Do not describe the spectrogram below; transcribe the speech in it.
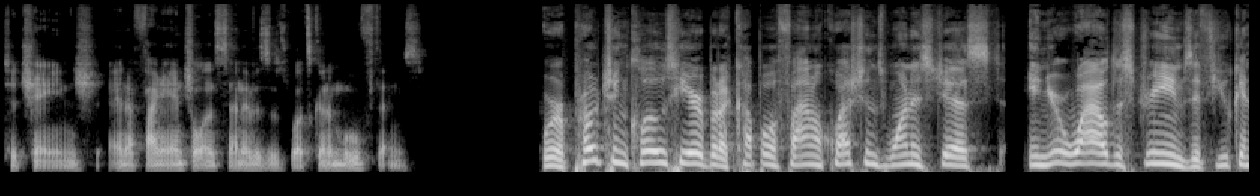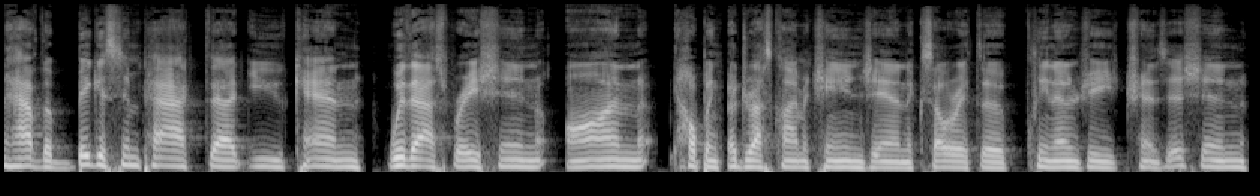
to change. And a financial incentive is what's going to move things. We're approaching close here, but a couple of final questions. One is just in your wildest dreams, if you can have the biggest impact that you can with aspiration on helping address climate change and accelerate the clean energy transition,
